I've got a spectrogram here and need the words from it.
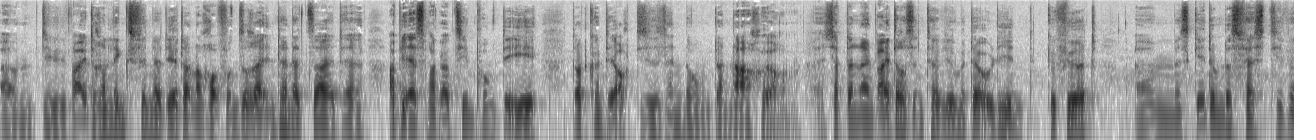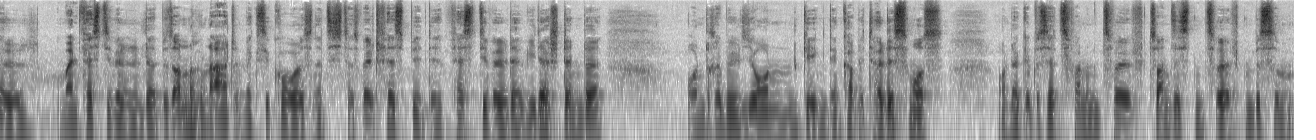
Ähm, die weiteren Links findet ihr dann auch auf unserer Internetseite absmagazin.de. Dort könnt ihr auch diese Sendung dann nachhören. Ich habe dann ein weiteres Interview mit der Uli geführt. Ähm, es geht um das Festival um ein Festival der besonderen Art in Mexiko. Es nennt sich das Weltfestival der Widerstände und Rebellionen gegen den Kapitalismus. Und da gibt es jetzt von dem 12, 20.12. bis zum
